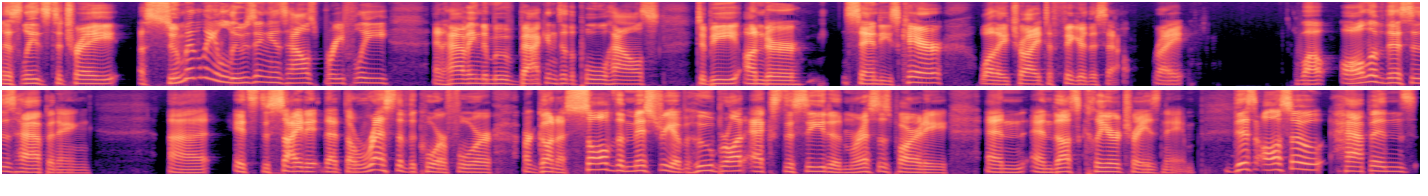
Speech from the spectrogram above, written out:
This leads to Trey assumedly losing his house briefly and having to move back into the pool house to be under Sandy's care while they try to figure this out, right? While all of this is happening, uh, it's decided that the rest of the core four are gonna solve the mystery of who brought ecstasy to Marissa's party and and thus clear Trey's name. This also happens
